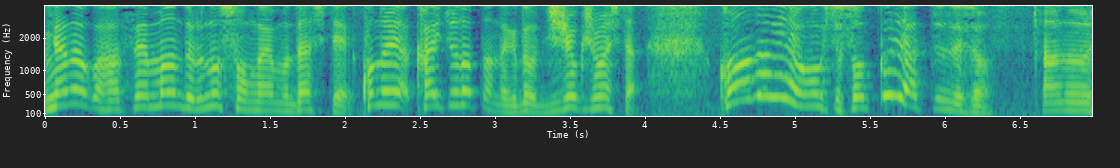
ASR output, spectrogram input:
7億8000万ドルの損害も出して、この会長だったんだけど辞職しました。この時の動きとそっくりやってるんですよ。あの、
